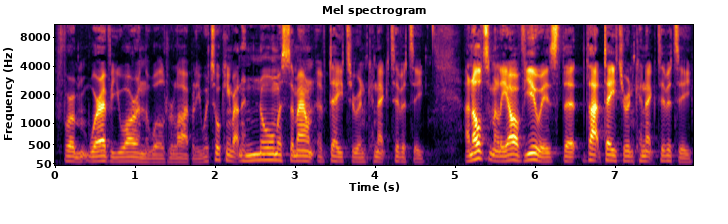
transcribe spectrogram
from wherever you are in the world reliably. We're talking about an enormous amount of data and connectivity. And ultimately our view is that that data and connectivity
